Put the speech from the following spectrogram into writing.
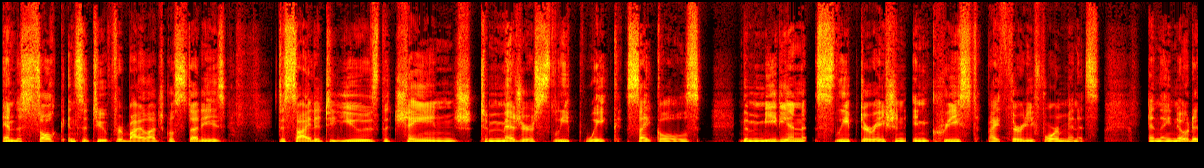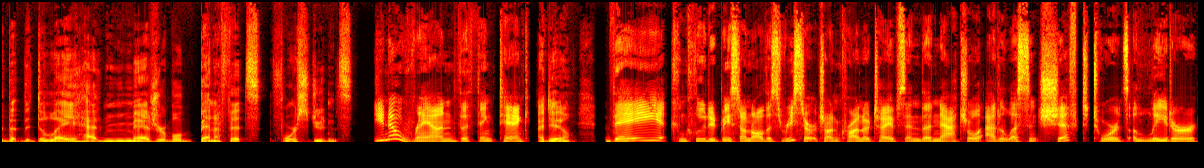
and the Salk Institute for Biological Studies decided to use the change to measure sleep wake cycles. The median sleep duration increased by 34 minutes. And they noted that the delay had measurable benefits for students. You know RAND, the think tank? I do. They concluded, based on all this research on chronotypes and the natural adolescent shift towards a later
